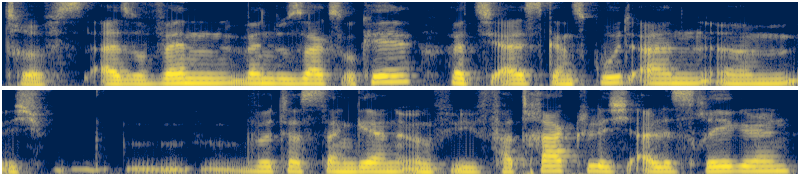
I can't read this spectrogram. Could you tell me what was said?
triffst. Also wenn, wenn du sagst, okay, hört sich alles ganz gut an, ähm, ich würde das dann gerne irgendwie vertraglich alles regeln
